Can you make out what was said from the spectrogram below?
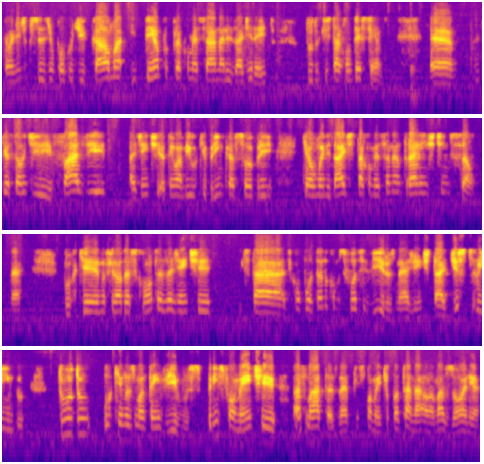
Então, a gente precisa de um pouco de calma e tempo para começar a analisar direito tudo que está acontecendo. É, em questão de fase, a gente, eu tenho um amigo que brinca sobre que a humanidade está começando a entrar em extinção, né? Porque no final das contas a gente está se comportando como se fosse vírus, né? A gente está destruindo tudo o que nos mantém vivos, principalmente as matas, né? Principalmente o Pantanal, a Amazônia,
